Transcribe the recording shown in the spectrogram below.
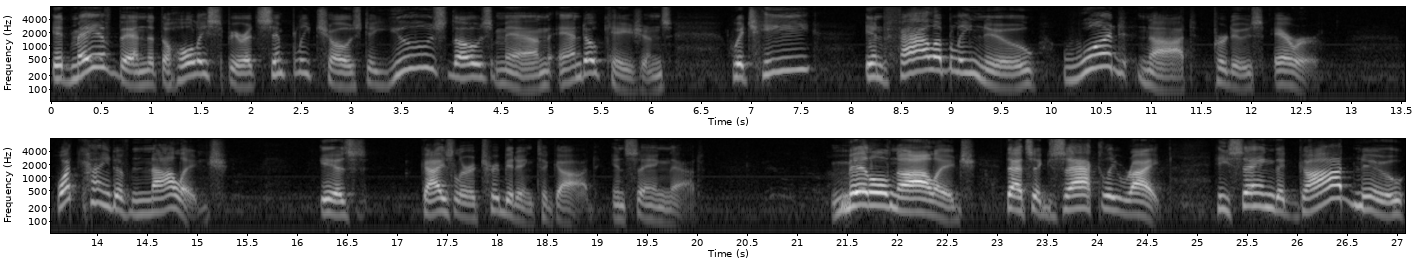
It may have been that the Holy Spirit simply chose to use those men and occasions which he infallibly knew would not produce error. What kind of knowledge is Geisler attributing to God in saying that? Middle knowledge. That's exactly right. He's saying that God knew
